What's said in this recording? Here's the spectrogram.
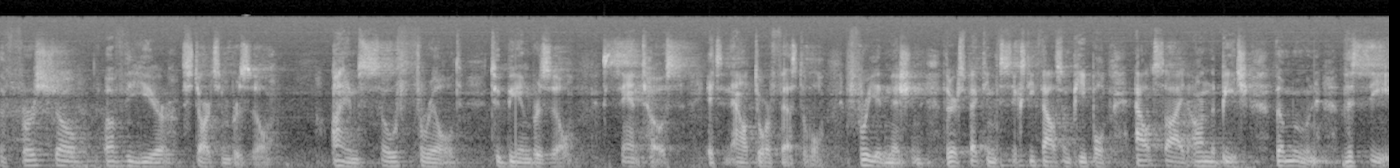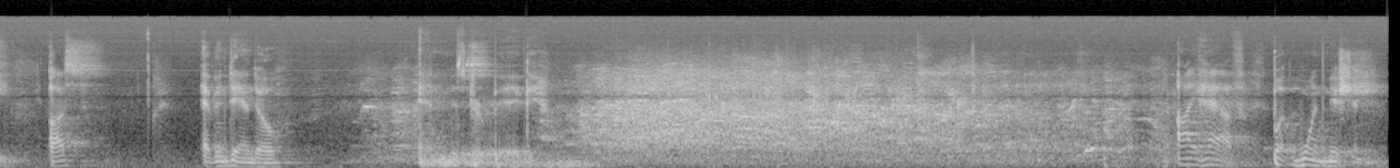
The first show of the year starts in Brazil. I am so thrilled to be in Brazil. Santos. It's an outdoor festival, free admission. They're expecting 60,000 people outside on the beach, the moon, the sea. Us, Evan Dando, and Mr. Big. I have but one mission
